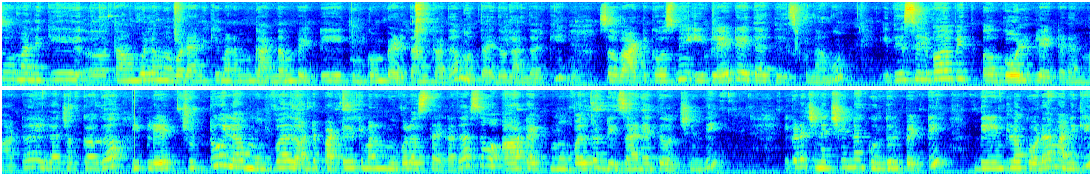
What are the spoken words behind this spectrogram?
సో మనకి తాంబూలం ఇవ్వడానికి మనం గంధం పెట్టి కుంకుమ పెడతాం కదా ముత్తైదువులందరికీ సో వాటి కోసమే ఈ ప్లేట్ అయితే తీసుకున్నాము. ఇది సిల్వర్ విత్ గోల్డ్ ప్లేటెడ్ అనమాట ఇలా చక్కగా ఈ ప్లేట్ చుట్టూ ఇలా మువ్వలు అంటే పట్టెలకి మనకు మువ్వలు వస్తాయి కదా సో ఆ టైప్ మువ్వలతో డిజైన్ అయితే వచ్చింది. ఇక్కడ చిన్న చిన్న కుందులు పెట్టి దీంట్లో కూడా మనకి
